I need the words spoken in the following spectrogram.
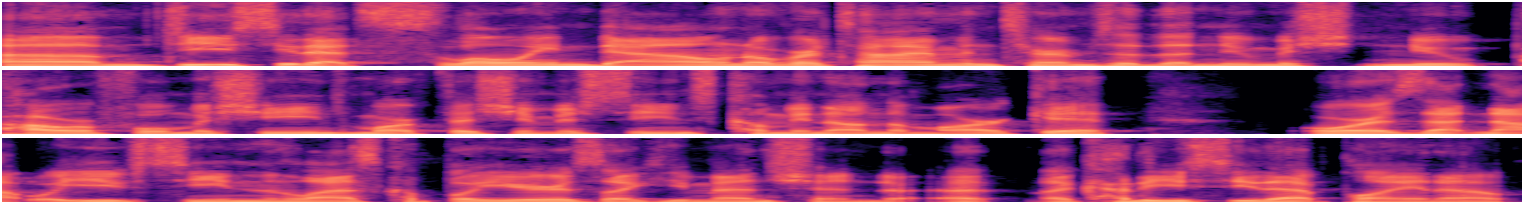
Um, do you see that slowing down over time in terms of the new mach- new powerful machines, more efficient machines coming on the market, or is that not what you've seen in the last couple of years, like you mentioned? Uh, like, how do you see that playing out?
